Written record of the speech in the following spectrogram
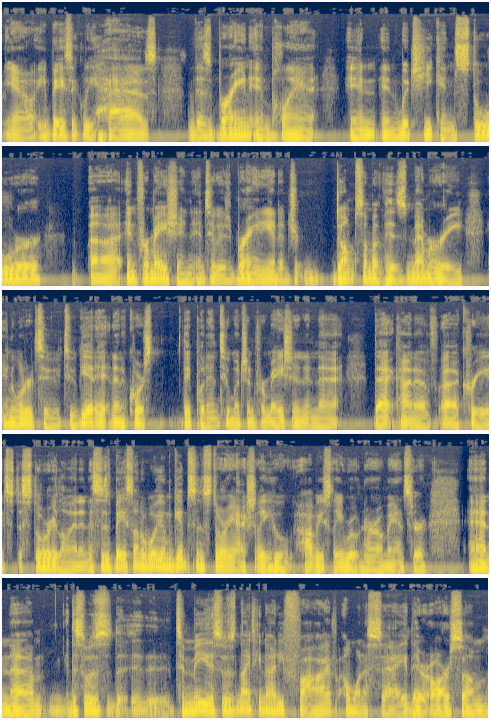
you know, he basically has this brain implant in in which he can store uh, information into his brain. He had to dump some of his memory in order to to get it, and then of course they put in too much information, and that that kind of uh, creates the storyline. And this is based on a William Gibson story, actually, who obviously wrote Neuromancer. And um, this was, to me, this was 1995. I want to say there are some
